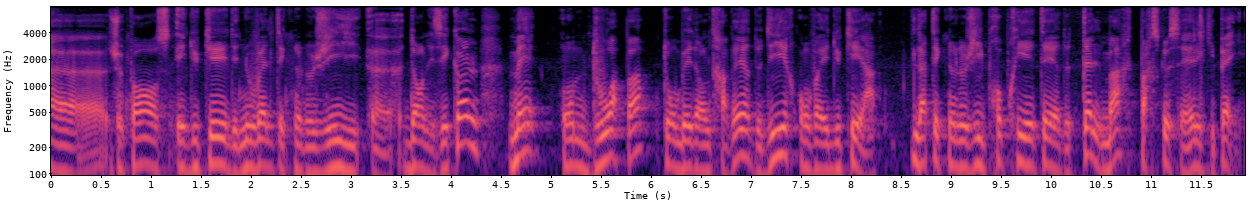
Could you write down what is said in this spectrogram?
euh, je pense, éduquer des nouvelles technologies euh, dans les écoles, mais on ne doit pas tomber dans le travers de dire on va éduquer à la technologie propriétaire de telle marque parce que c'est elle qui paye.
